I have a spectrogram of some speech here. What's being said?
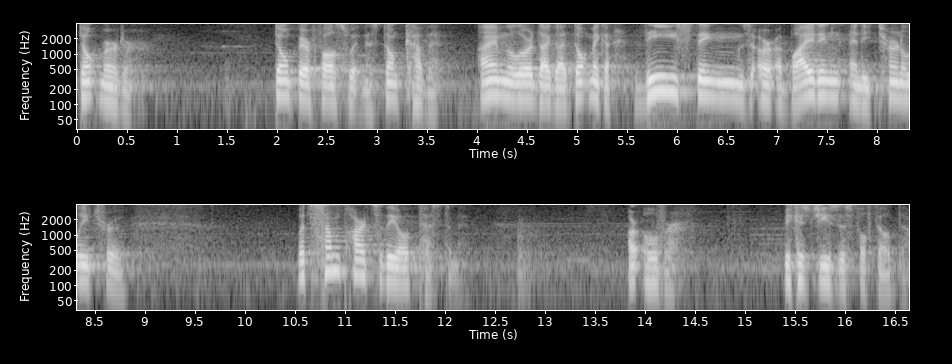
don't murder, don't bear false witness, don't covet. I am the Lord thy God. Don't make a. These things are abiding and eternally true. But some parts of the Old Testament are over because Jesus fulfilled them.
